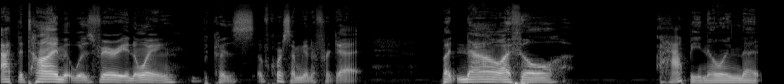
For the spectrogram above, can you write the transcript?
at the time it was very annoying because, of course, I'm going to forget. But now I feel happy knowing that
